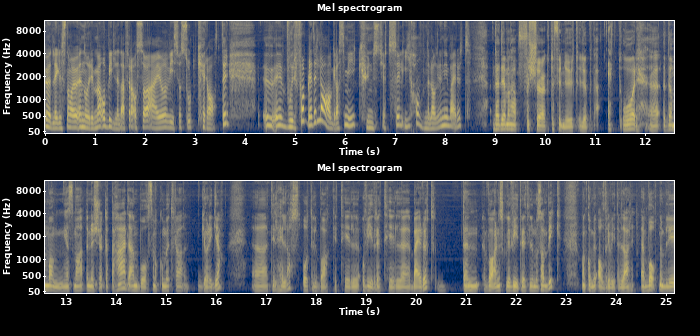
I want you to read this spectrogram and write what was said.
Ødeleggelsene var jo enorme, og bildene derfra også jo, viser jo et stort krater. Eh, hvorfor ble det lagra så mye kunstgjødsel i havnelagrene i Beirut? Det er det man har forsøkt å finne ut i løpet av ett år. Eh, det er mange som har undersøkt dette. her. Det er en båt som har kommet fra Georgia eh, til Hellas og tilbake til, og videre til Beirut den varen skulle videre til Mosambik. Man kom jo aldri videre der. Eh, båtene ble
